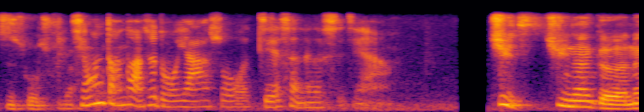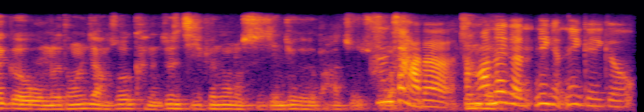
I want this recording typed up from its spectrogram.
制作出来。请问短短是多压缩节省那个时间啊？据据那个那个我们的同事讲说，可能就是几分钟的时间就可以把它煮出来。真假的？然后那个那个那个一个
